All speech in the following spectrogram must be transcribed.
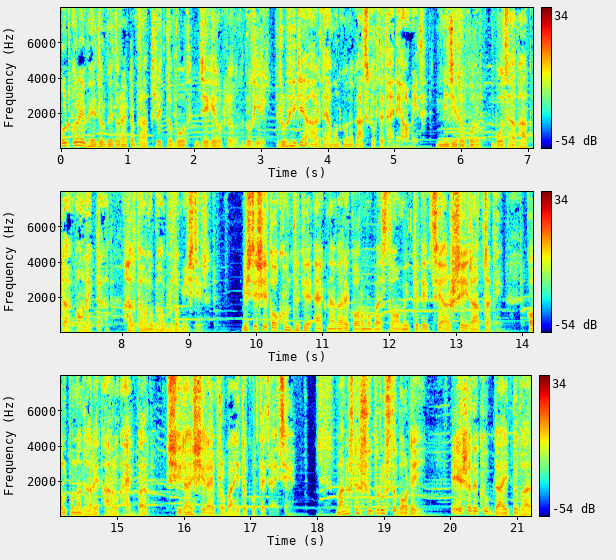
হুট করে ভেতর ভেতর একটা ভ্রাতৃত্ব বোধ জেগে উঠল রুহির। রুহিকে আর তেমন কোনো কাজ করতে দেয়নি অমিত। নিজের ওপর বোঝা ভাবটা অনেকটা, হালকা অনুভব হলো মিষ্টির। মিষ্টি সে কখন থেকে এক নাগারে কর্মব্যস্ত অমিতকে দেখছে আর সেই রাতটাকে। কল্পনাধারে আরও একবার শিরায় শিরায় প্রবাহিত করতে চাইছে। মানুষটা সুপুরুষ তো বটেই, এর সাথে খুব দায়িত্বভার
